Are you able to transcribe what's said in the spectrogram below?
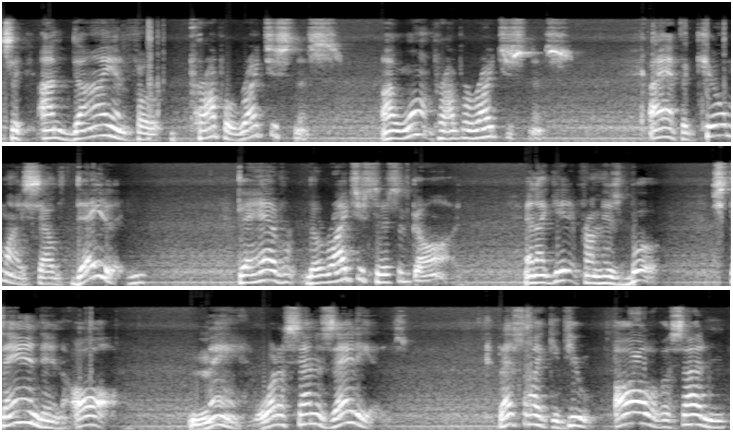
See, I'm dying for proper righteousness. I want proper righteousness. I have to kill myself daily to have the righteousness of God. And I get it from his book. Stand in awe. Man, what a sentence that is. That's like if you all of a sudden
